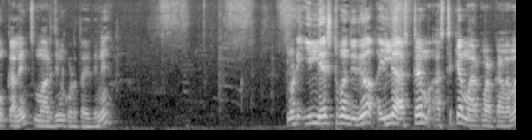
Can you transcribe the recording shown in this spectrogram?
ಮುಕ್ಕಾಲು ಇಂಚ್ ಮಾರ್ಜಿನ್ ಕೊಡ್ತಾ ಇದ್ದೀನಿ. ನೋಡಿ, ಇಲ್ಲಿ ಎಷ್ಟು ಬಂದಿದೆಯೋ, ಇಲ್ಲಿ ಅಷ್ಟೇ, ಅಷ್ಟಕ್ಕೆ ಮಾರ್ಕ್ ಮಾಡ್ಕೊಳ್ಳೋಣ.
